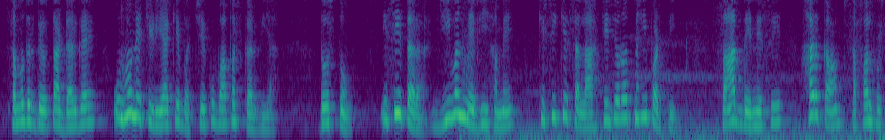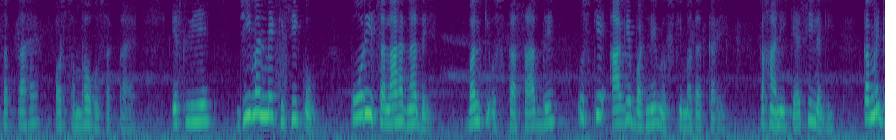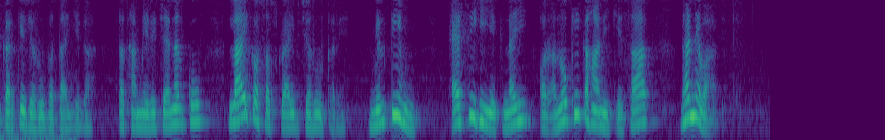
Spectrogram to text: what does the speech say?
समुद्र देवता डर गए। उन्होंने चिड़िया के बच्चे को वापस कर दिया। दोस्तों, इसी तरह जीवन में भी हमें किसी के सलाह की ज़रूरत नहीं पड़ती। साथ देने से हर काम सफल हो सकता है और संभव हो सकता है। इसलिए जीवन में किसी को कोरी सलाह न दें, बल्कि उसका साथ दें, उसके आगे बढ़ने में उसकी मदद करें। कहानी कैसी लगी? कमेंट करके ज़रूर बताइएगा। तथा मेरे चैनल को लाइक और सब्सक्राइब ज़रूर करें। मिलती हूँ ऐसी ही एक नई और अनोखी कहानी के साथ। धन्यवाद।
